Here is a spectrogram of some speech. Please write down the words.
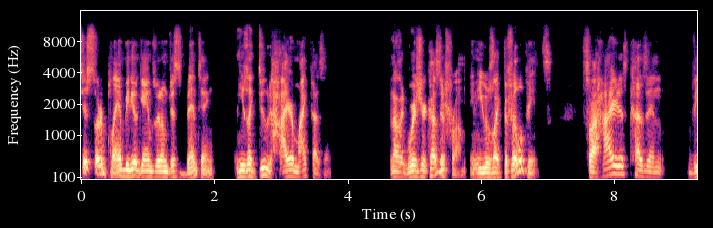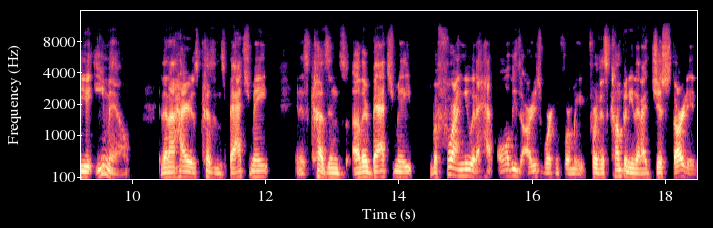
just sort of playing video games with him, just venting. And he was like, dude, hire my cousin. And I was like, where's your cousin from? And he was like, the Philippines. So I hired his cousin via email. And then I hired his cousin's batchmate and his cousin's other batchmate. Before I knew it, I had all these artists working for me for this company that I just started.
